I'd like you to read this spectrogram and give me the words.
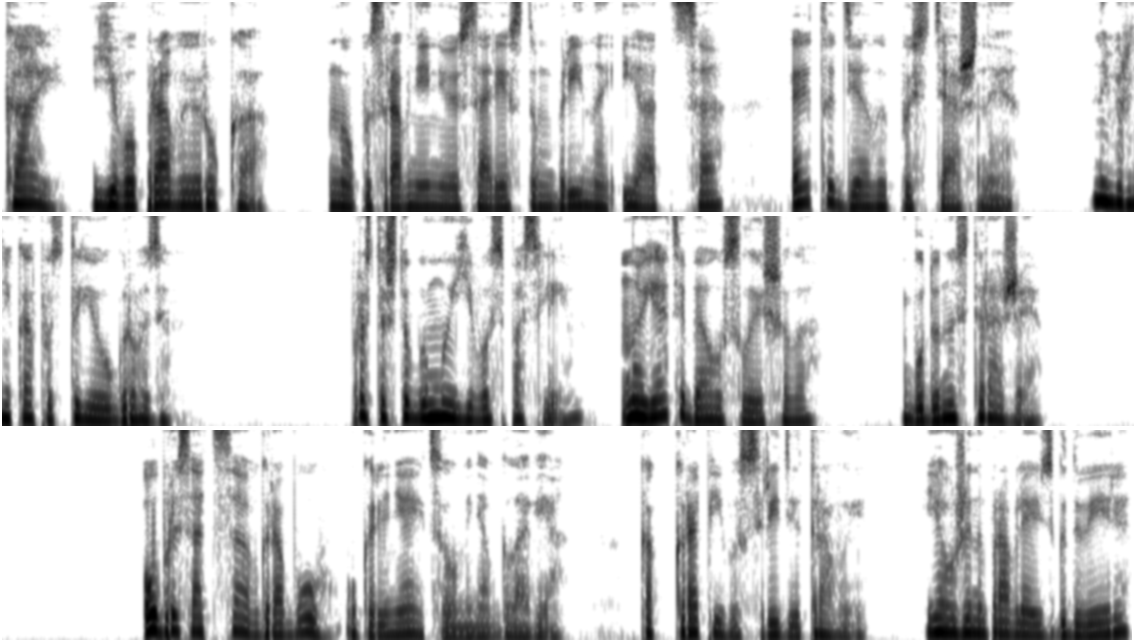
Кай — его правая рука. Но по сравнению с арестом Брина и отца, это дело пустяшное. Наверняка пустые угрозы. Просто чтобы мы его спасли. Но я тебя услышала. Буду настороже. Образ отца в гробу укореняется как крапива среди травы. Я уже направляюсь к двери,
